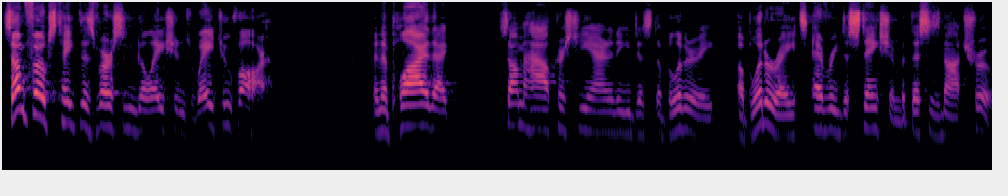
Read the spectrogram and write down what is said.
Some folks take this verse in Galatians way too far and imply that somehow Christianity just obliterate, obliterates every distinction, but this is not true.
